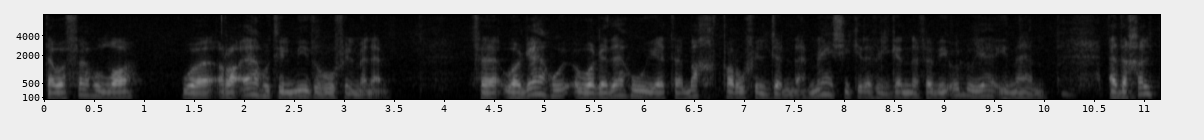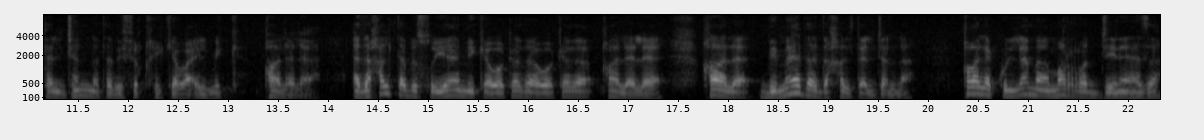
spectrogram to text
توفاه الله ورآه تلميذه في المنام. فوجاه وجده يتمخطر في الجنة. ماشي كده في الجنة فبيقول له يا إمام أدخلت الجنة بفقهك وعلمك؟ قال لا. أدخلت بصيامك وكذا وكذا؟ قال لا. قال بماذا دخلت الجنة؟ قال كلما مرت جنازة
